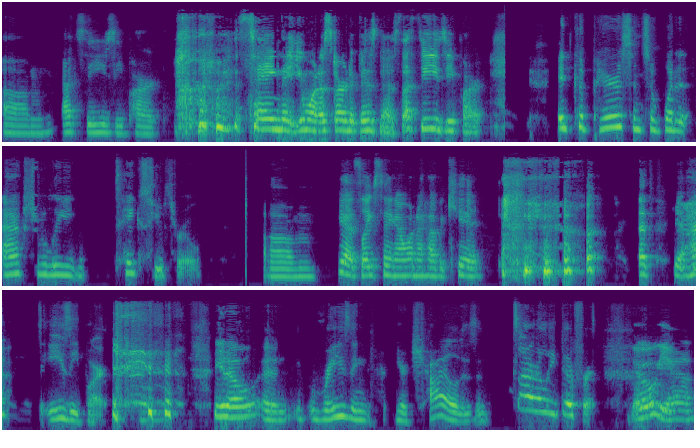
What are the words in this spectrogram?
um, that's the easy part. Saying that you want to start a business, that's the easy part in comparison to what it actually takes you through. Um, yeah, it's like saying I want to have a kid. that's, yeah, the easy part, you know, and raising your child is entirely different. Oh yeah,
